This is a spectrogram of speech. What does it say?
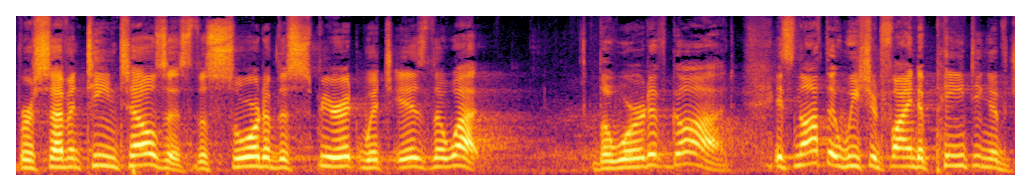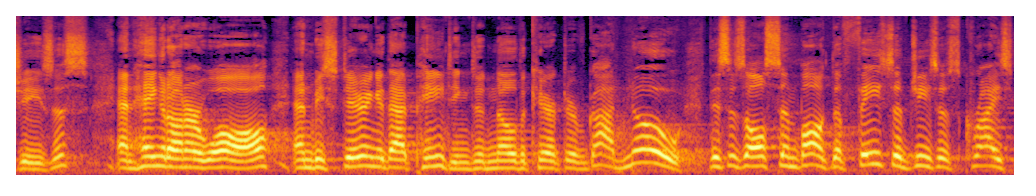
verse 17 tells us the sword of the Spirit, which is the what? The Word of God. It's not that we should find a painting of Jesus and hang it on our wall and be staring at that painting to know the character of God. No, this is all symbolic. The face of Jesus Christ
